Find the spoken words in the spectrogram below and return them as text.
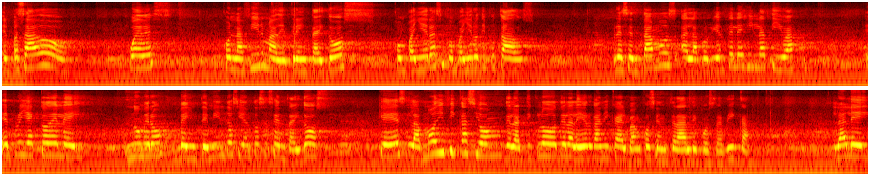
El pasado jueves, con la firma de 32 compañeras y compañeros diputados, presentamos a la corriente legislativa el proyecto de ley número 20.262, que es la modificación del artículo 2 de la Ley Orgánica del Banco Central de Costa Rica. La ley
